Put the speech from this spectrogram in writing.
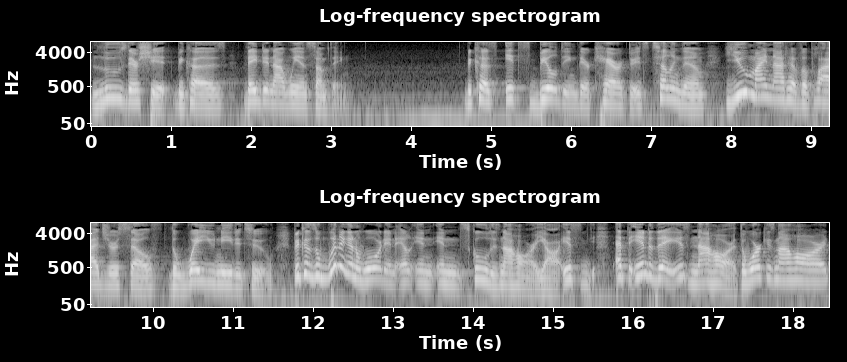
lose their shit because they did not win something. Because it's building their character. It's telling them you might not have applied yourself the way you needed to. Because winning an award in in in school is not hard, y'all. It's at the end of the day, it's not hard. The work is not hard.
